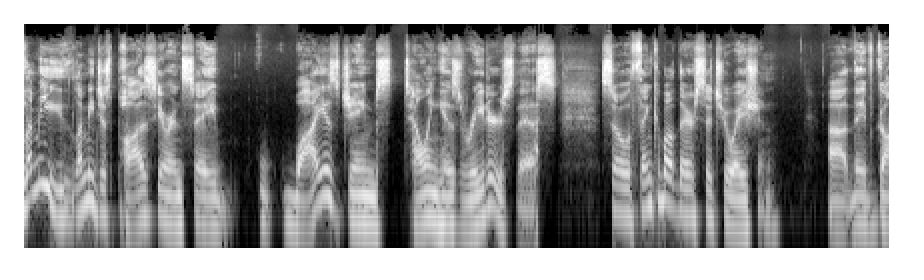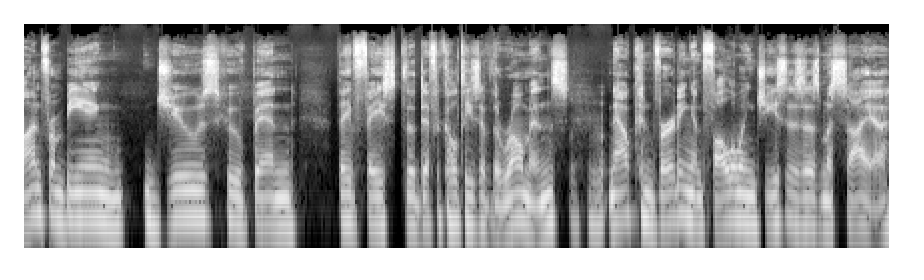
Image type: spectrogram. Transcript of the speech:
let me let me just pause here and say, why is James telling his readers this? So think about their situation. Uh, they've gone from being Jews who've been they've faced the difficulties of the Romans, now converting and following Jesus as Messiah.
